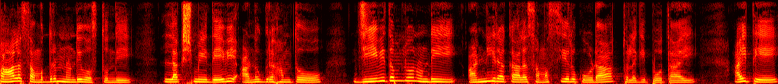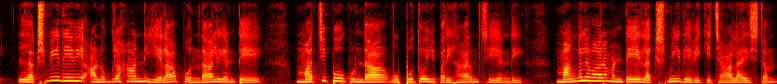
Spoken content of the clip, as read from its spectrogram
పాల సముద్రం నుండి వస్తుంది. లక్ష్మీదేవి అనుగ్రహంతో జీవితంలో నుండి అన్ని రకాల సమస్యలు కూడా తొలగిపోతాయి. అయితే లక్ష్మీదేవి అనుగ్రహాన్ని ఎలా పొందాలి అంటే మర్చిపోకుండా ఉప్పుతో ఈ పరిహారం చేయండి. మంగళవారం అంటే లక్ష్మీదేవికి చాలా ఇష్టం.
